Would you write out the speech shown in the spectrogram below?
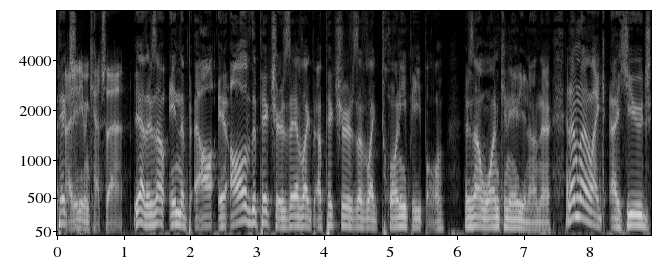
didn't, I didn't even catch that. Yeah, there's not in the all, in all of the pictures. They have like uh, pictures of like 20 people. There's not one Canadian on there, and I'm not like a huge.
